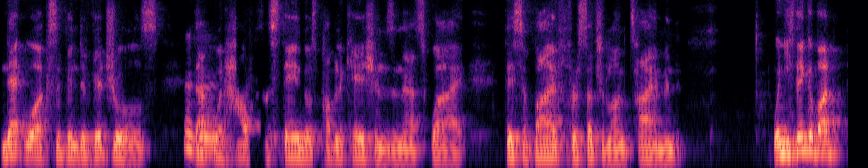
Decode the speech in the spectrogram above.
networks of individuals mm-hmm. that would help sustain those publications and that's why they survived for such a long time and when you think about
